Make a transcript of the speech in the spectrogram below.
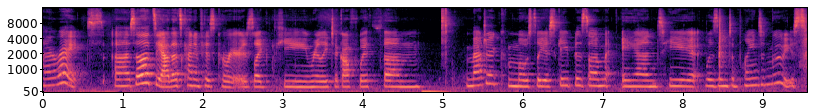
All right. Uh, so that's yeah, that's kind of his career. Is like he really took off with um, magic, mostly escapism, and he was into planes and movies.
